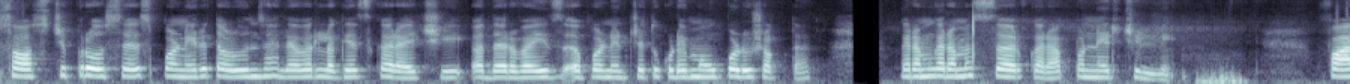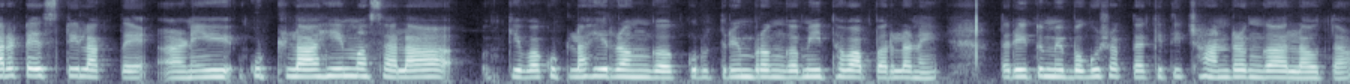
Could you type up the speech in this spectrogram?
सॉसची प्रोसेस पनीर तळून झाल्यावर लगेच करायची. अदरवाईज पनीरचे तुकडे मऊ पडू शकतात. गरम गरमच सर्व करा पनीर चिल्ली. फार टेस्टी लागते. आणि कुठलाही मसाला किंवा कुठलाही रंग कृत्रिम रंग मी इथं वापरला नाही. तरी तुम्ही बघू शकता किती छान रंग आला होता.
